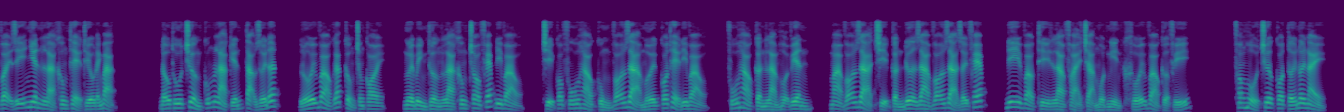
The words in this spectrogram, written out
vậy dĩ nhiên là không thể thiếu đánh bạc. Đấu thu trường cũng là kiến tạo dưới đất, lối vào gác cổng trông coi, người bình thường là không cho phép đi vào, chỉ có phú hào cùng võ giả mới có thể đi vào, phú hào cần làm hội viên, mà võ giả chỉ cần đưa ra võ giả giấy phép, đi vào thì là phải trả 1.000 khối vào cửa phí. Phong hổ chưa có tới nơi này,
